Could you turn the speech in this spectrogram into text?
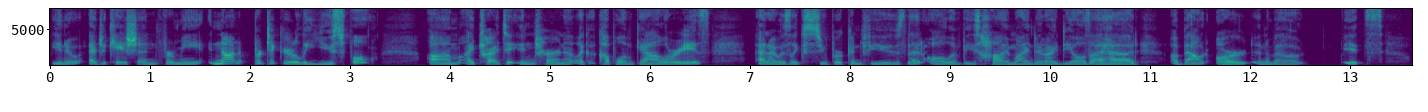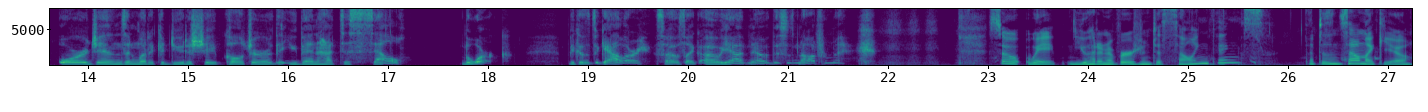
you know, education for me, not particularly useful. Um, I tried to intern at like a couple of galleries and I was like super confused that all of these high minded ideals I had about art and about its origins and what it could do to shape culture that you then had to sell the work because it's a gallery. So I was like, oh, yeah, no, this is not for me. So, wait, you had an aversion to selling things? That doesn't sound like you.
